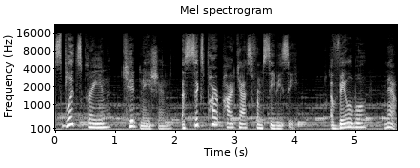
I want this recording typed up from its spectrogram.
Split Screen Kid Nation, a six part podcast from CBC. Available now.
